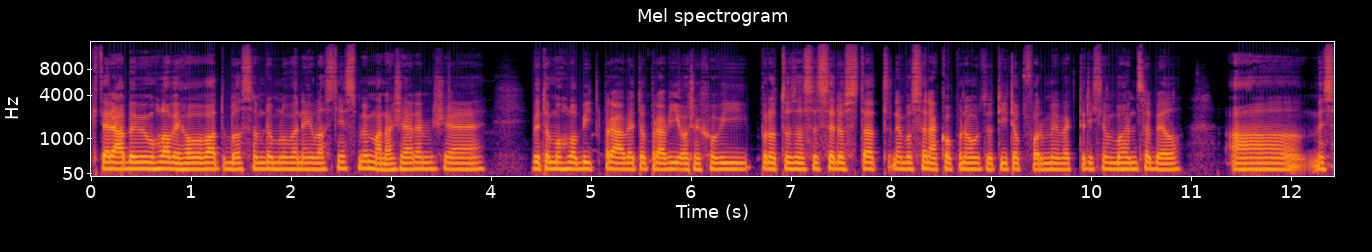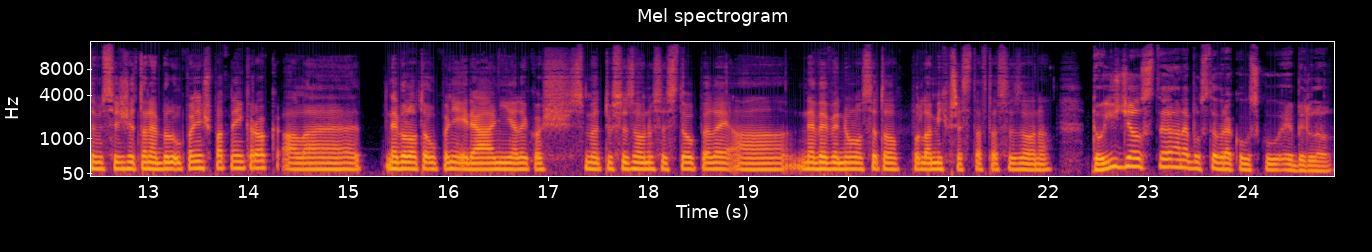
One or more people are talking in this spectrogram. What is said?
která by mi mohla vyhovovat. Byl jsem domluvený vlastně s mým manažérem, že by to mohlo být právě to pravý ořechový, proto zase se dostat nebo se nakopnout do té top formy, ve které jsem v Bohemce byl a myslím si, že to nebyl úplně špatný krok, ale nebylo to úplně ideální, jelikož jsme tu sezónu sestoupili a nevyvinulo se to podle mých představ ta sezóna. Dojížděl jste, anebo jste v Rakousku i bydlel?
